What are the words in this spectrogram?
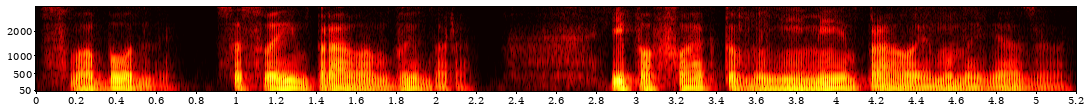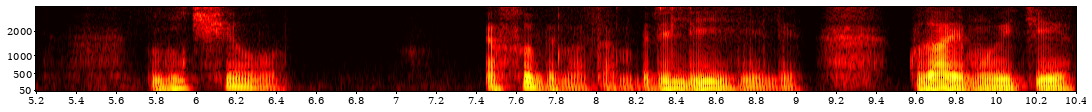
свободный, со своим правом выбора. И по факту мы не имеем права ему навязывать ничего. Особенно там религии или куда ему идти,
